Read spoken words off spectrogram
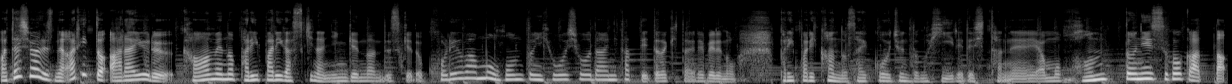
私はですねありとあらゆる皮目のパリパリが好きな人間なんですけどこれはもう本当に表彰台に立っていただきたいレベルのパリパリ感度最高純度の火入れでしたね。いやもう本当にすごかった、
